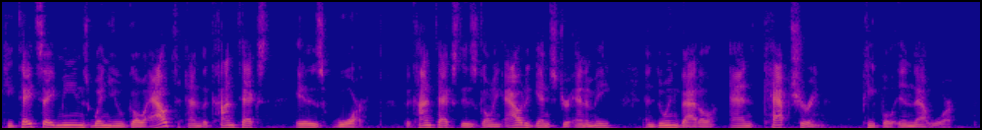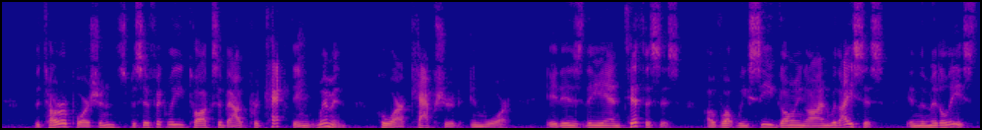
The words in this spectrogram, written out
Ki Teitzei means when you go out, and the context is war. The context is going out against your enemy and doing battle and capturing people in that war. The Torah portion specifically talks about protecting women who are captured in war. It is the antithesis of what we see going on with ISIS in the Middle East.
